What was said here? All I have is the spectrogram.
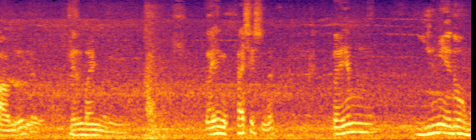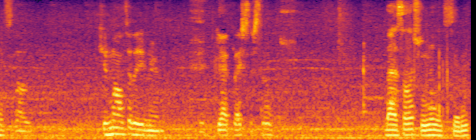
Abim değil de benim dayım benim. Dayın kaç yaşında? Dayım 27 olması lazım. 26 ya da 27. Yaklaştırsana. Ben sana şunu demek istiyorum.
